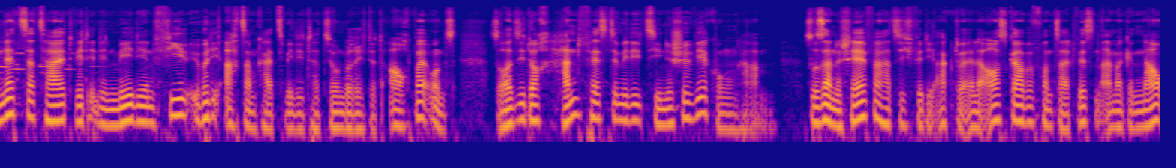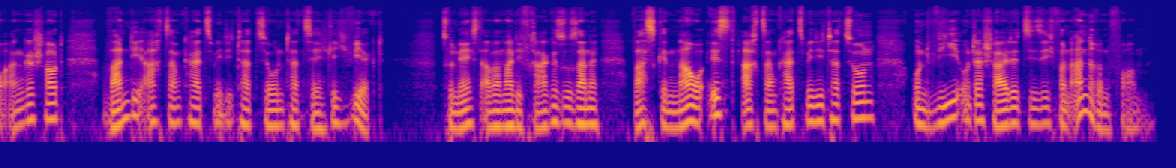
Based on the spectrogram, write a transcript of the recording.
In letzter Zeit wird in den Medien viel über die Achtsamkeitsmeditation berichtet, auch bei uns. Soll sie doch handfeste medizinische Wirkungen haben. Susanne Schäfer hat sich für die aktuelle Ausgabe von Zeitwissen einmal genau angeschaut, wann die Achtsamkeitsmeditation tatsächlich wirkt. Zunächst aber mal die Frage, Susanne, was genau ist Achtsamkeitsmeditation und wie unterscheidet sie sich von anderen Formen?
